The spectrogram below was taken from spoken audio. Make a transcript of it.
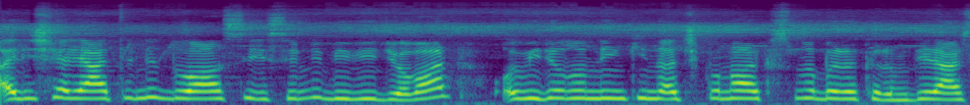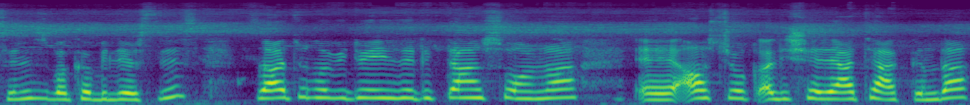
Ali Şeriati'nin Duası isimli bir video var. O videonun linkini de açıklamalar kısmına bırakırım. Dilerseniz bakabilirsiniz. Zaten o videoyu izledikten sonra e, az çok Ali Şeriati hakkında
